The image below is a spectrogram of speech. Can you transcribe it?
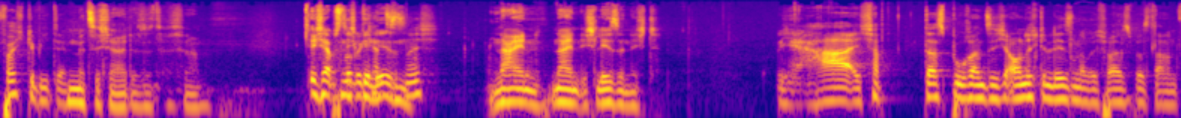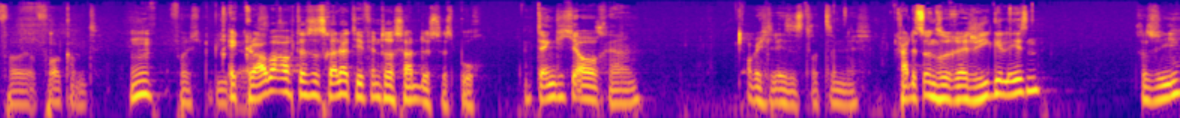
Feuchtgebiete. Mit Sicherheit ist es das, ja. Ich habe es nicht gelesen. Es nicht? Nein, nein, ich lese nicht. Ja, ich habe das Buch an sich auch nicht gelesen, aber ich weiß, was darin vor, vorkommt. Hm. Feuchtgebiete. Ich glaube auch, dass es relativ interessant ist, das Buch. Denke ich auch, ja. Aber ich lese es trotzdem nicht. Hat es unsere Regie gelesen? Regie?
